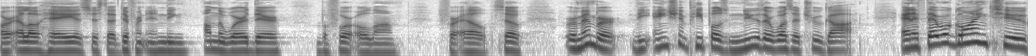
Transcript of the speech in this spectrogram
or Elohe is just a different ending on the word there before Olam for El. So remember, the ancient peoples knew there was a true God. And if they were going to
